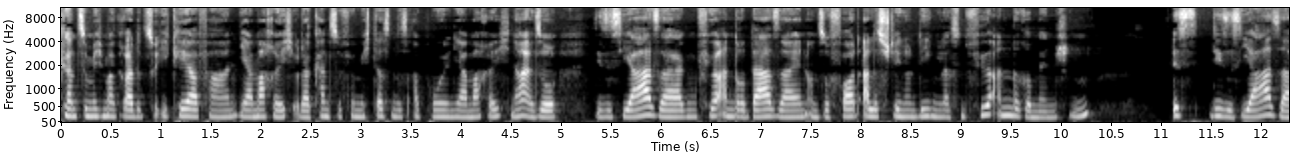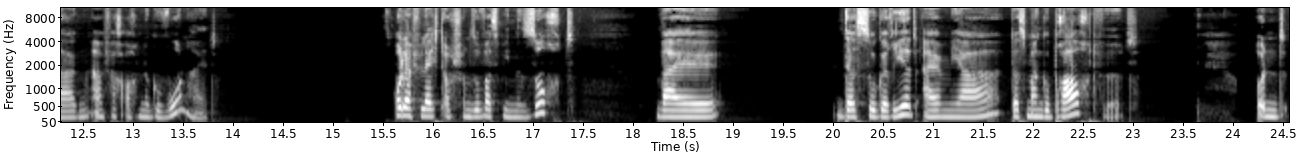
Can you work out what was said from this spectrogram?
kannst du mich mal gerade zu Ikea fahren? Ja, mache ich. Oder kannst du für mich das und das abholen? Ja, mache ich. Ne? Also dieses Ja sagen, für andere da sein und sofort alles stehen und liegen lassen für andere Menschen, ist dieses Ja sagen einfach auch eine Gewohnheit. Oder vielleicht auch schon sowas wie eine Sucht, weil das suggeriert einem ja, dass man gebraucht wird. Und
